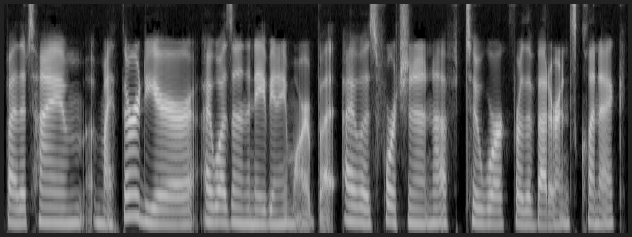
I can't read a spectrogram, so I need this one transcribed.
by the time of my third year, I wasn't in the Navy anymore. But I was fortunate enough to work for the Veterans Clinic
